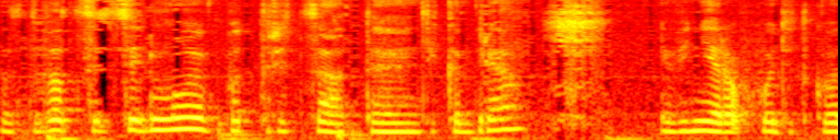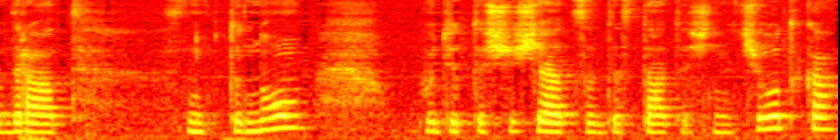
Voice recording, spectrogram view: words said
С 27 по 30 декабря Венера входит в квадрат с Нептуном. Будет ощущаться достаточно четко.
